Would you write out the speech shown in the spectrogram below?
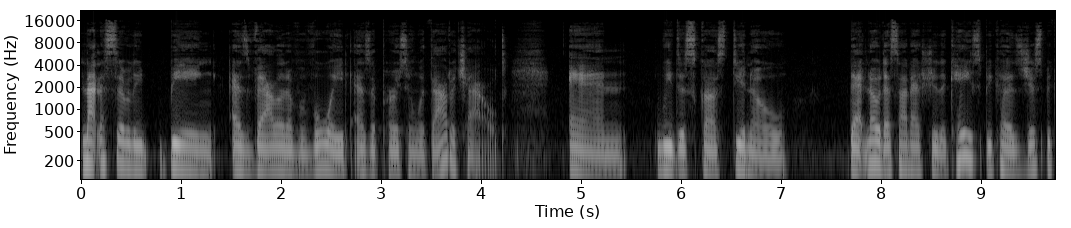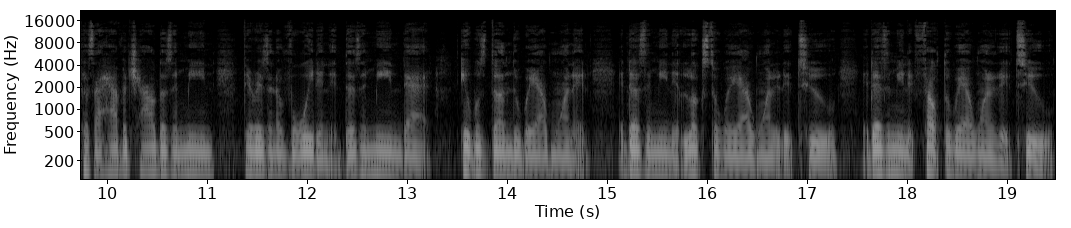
not necessarily being as valid of a void as a person without a child. And we discussed, you know, that no, that's not actually the case because just because I have a child doesn't mean there isn't a void in it. Doesn't mean that it was done the way I wanted. It doesn't mean it looks the way I wanted it to. It doesn't mean it felt the way I wanted it to.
